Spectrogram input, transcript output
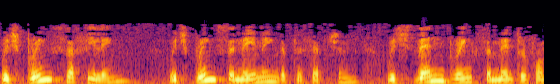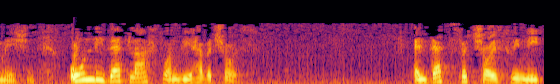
which brings the feeling, which brings the naming, the perception, which then brings the mental formation. Only that last one we have a choice. And that's the choice we need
